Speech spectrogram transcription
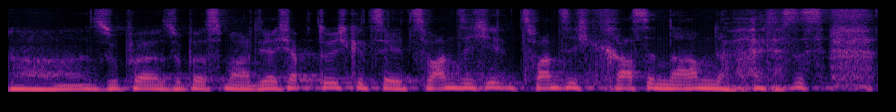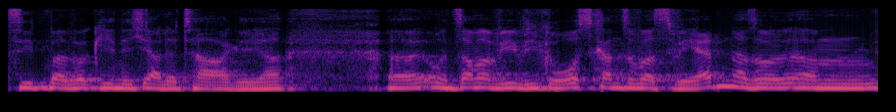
ja super super, smart. Ja, ich habe durchgezählt, 20, 20 krasse Namen dabei. Das ist, sieht man wirklich nicht alle Tage, ja. Äh, und sag mal, wie, wie groß kann sowas werden? Also ähm,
